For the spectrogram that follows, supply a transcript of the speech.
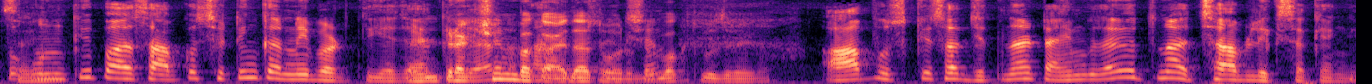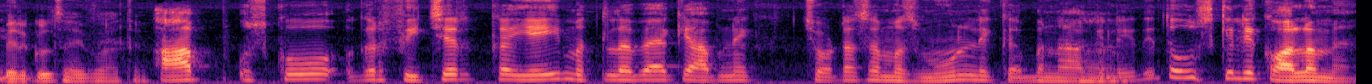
تو ان کے پاس آپ کو سٹنگ کرنی پڑتی ہے انٹریکشن باقاعدہ طور پہ وقت گزرے گا۔ آپ اس کے ساتھ جتنا ٹائم گزارے اتنا اچھا آپ لکھ سکیں گے۔ بالکل صحیح بات ہے۔ آپ اس کو اگر فیچر کا یہی مطلب ہے کہ آپ نے چھوٹا سا مضمون بنا کے ہاں۔ لکھ دی تو اس کے لیے کالم ہے۔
